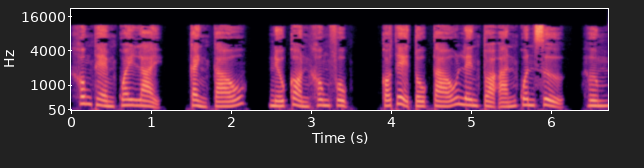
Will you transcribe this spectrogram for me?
không thèm quay lại, cảnh cáo, nếu còn không phục, có thể tố cáo lên tòa án quân sự, hừm.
